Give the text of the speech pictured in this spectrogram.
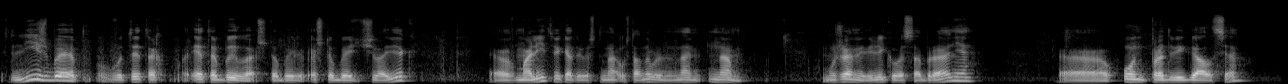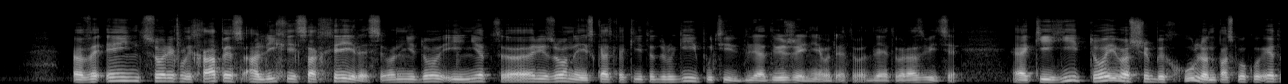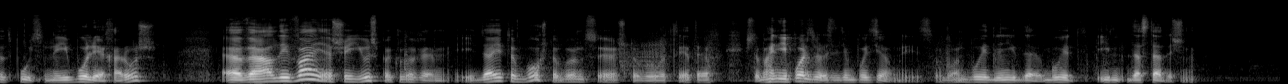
лишь бы вот это, это было, чтобы, чтобы человек э, в молитве, которая установлена нам, нам мужами Великого Собрания, он продвигался, Вейн цорих лихапес алихи сахейрес. Он не до, и нет э, резона искать какие-то другие пути для движения вот этого, для этого развития. Э, Киги той ваши хулен, поскольку этот путь наиболее хорош. Э, Валивая шеюспеклухем. И дай это Бог, чтобы, он, чтобы, вот это, чтобы они пользовались этим путем. Он будет для них будет им достаточно.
